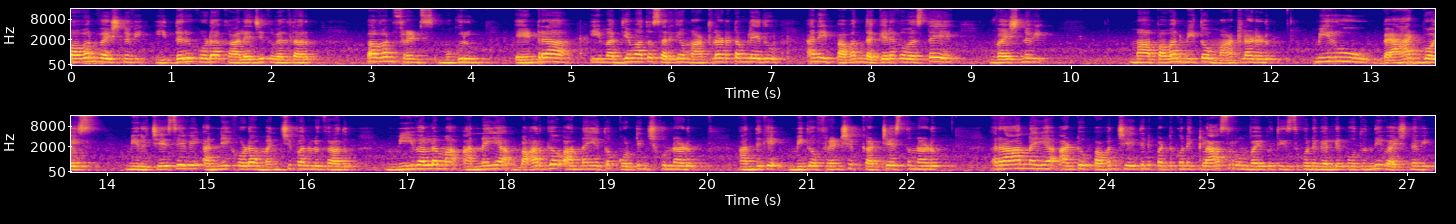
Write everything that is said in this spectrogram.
పవన్ వైష్ణవి ఇద్దరు కూడా కాలేజీకి వెళ్తారు. పవన్ ఫ్రెండ్స్ ముగ్గురు. ఏంట్రా ఈ మధ్య మాతో సరిగా మాట్లాడటం లేదు అని పవన్ దగ్గరకు వస్తే వైష్ణవి మా పవన్ మీతో మాట్లాడడు. మీరు బ్యాడ్ బాయ్స్. మీరు చేసేవి అన్నీ కూడా మంచి పనులు కాదు. మీ వల్ల మా అన్నయ్య భార్గవ్ అన్నయ్యతో కొట్టించుకున్నాడు. అందుకే మీతో ఫ్రెండ్షిప్ కట్ చేస్తున్నాడు. రా అన్నయ్య అంటూ పవన్ చేతిని పట్టుకొని క్లాస్ రూమ్ వైపు తీసుకుని వెళ్ళిపోతుంది వైష్ణవి.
